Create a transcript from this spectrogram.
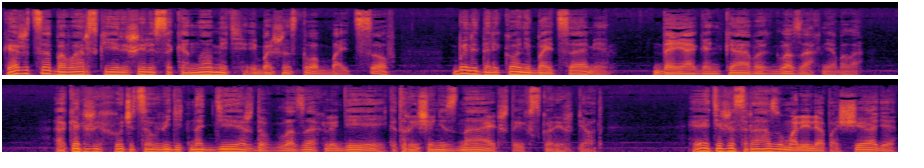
Кажется, баварские решили сэкономить, и большинство бойцов были далеко не бойцами, да и огонька в их глазах не было. А как же хочется увидеть надежду в глазах людей, которые еще не знают, что их вскоре ждет. Эти же сразу молили о пощаде,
